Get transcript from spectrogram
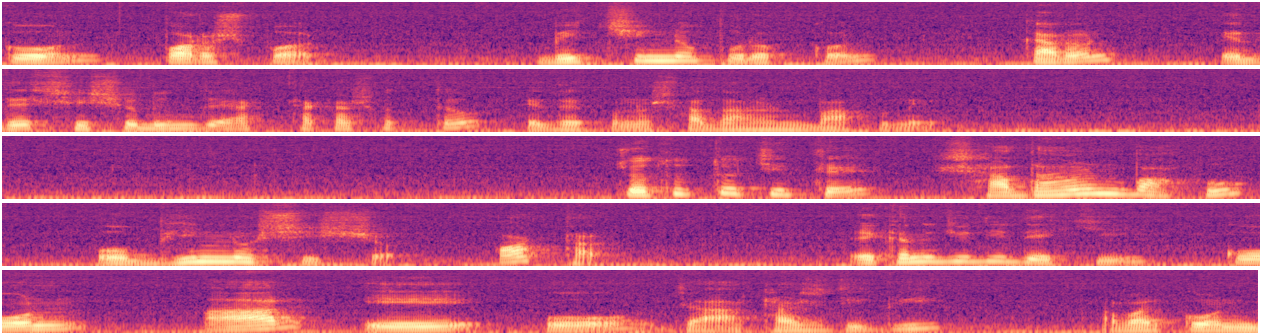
কোণ পরস্পর বিচ্ছিন্ন পূরক কোণ কারণ এদের শীর্ষবিন্দু এক থাকা সত্ত্বেও এদের কোনো সাধারণ বাহু নেই। চতুর্থ চিত্রে সাধারণ বাহু ও ভিন্ন শীর্ষ অর্থাৎ এখানে যদি দেখি কোন আর এ ও যা আঠাশ ডিগ্রি, আবার কোন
